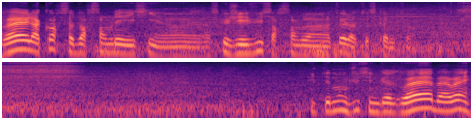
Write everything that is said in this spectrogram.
Ouais, la Corse, ça doit ressembler ici. Hein. À ce que j'ai vu, ça ressemble un peu à la Toscane, tu vois. Il te manque juste une gaz. Ouais, bah ouais.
